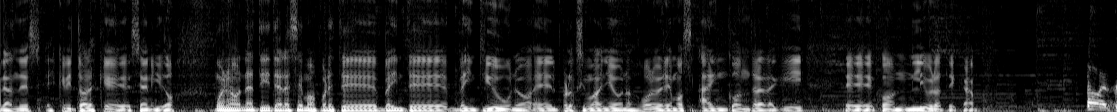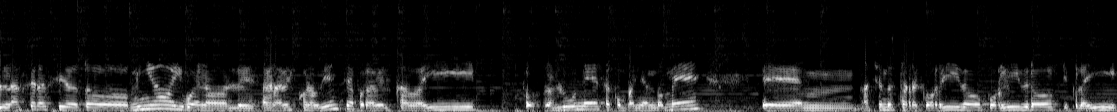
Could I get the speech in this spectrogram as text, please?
grandes escritores que se han ido. Bueno, Nati, te agradecemos por este 2021. El próximo año nos volveremos a encontrar aquí eh, con Libroteca. No, el placer ha sido todo mío y bueno, les agradezco a la audiencia por haber estado ahí todos los lunes acompañándome, em, haciendo este recorrido por libros y por ahí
